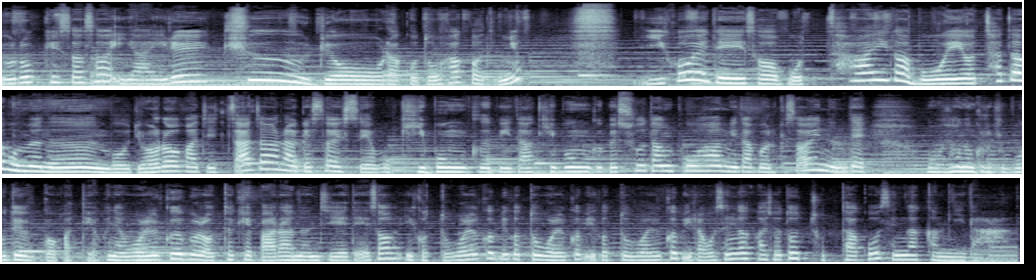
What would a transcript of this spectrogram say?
이렇게 써서 이 아이를 큐료라고도 하거든요. 이거에 대해서 뭐 차이가 뭐예요? 찾아보면은 뭐 여러 가지 짜잘하게 써 있어요. 뭐 기본급이다, 기본급의 수당 포함이다, 뭐 이렇게 써 있는데, 어, 저는 그렇게 못 외울 것 같아요. 그냥 월급을 어떻게 말하는지에 대해서 이것도 월급, 이것도 월급, 이것도 월급이라고 생각하셔도 좋다고 생각합니다.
